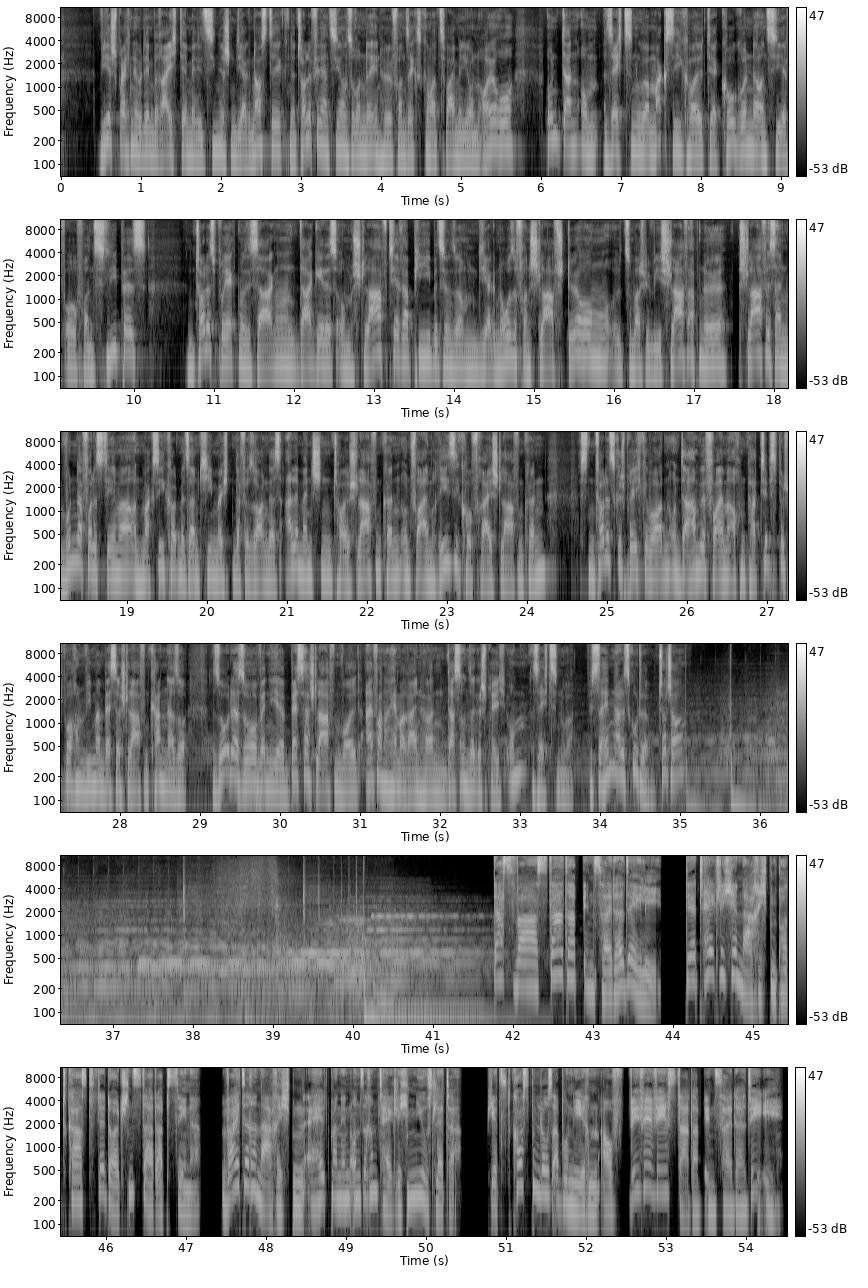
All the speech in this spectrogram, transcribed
Wir sprechen über den Bereich der medizinischen Diagnostik, eine tolle Finanzierungsrunde in Höhe von 6,2 Millionen Euro. Und dann um 16 Uhr Max Sieghold, der Co-Gründer und CFO von Sleepes. Ein tolles Projekt, muss ich sagen. Da geht es um Schlaftherapie bzw. um Diagnose von Schlafstörungen, zum Beispiel wie Schlafapnoe. Schlaf ist ein wundervolles Thema und Max Sieghold mit seinem Team möchten dafür sorgen, dass alle Menschen toll schlafen können und vor allem risikofrei schlafen können. Ist ein tolles Gespräch geworden und da haben wir vor allem auch ein paar Tipps besprochen, wie man besser schlafen kann. Also so oder so, wenn ihr besser schlafen wollt, einfach nachher mal reinhören. Das ist unser Gespräch um 16 Uhr. Bis dahin, alles Gute. Ciao, ciao. Das war Startup Insider Daily, der tägliche Nachrichtenpodcast der deutschen Startup-Szene. Weitere Nachrichten erhält man in unserem täglichen Newsletter. Jetzt kostenlos abonnieren auf www.startupinsider.de.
